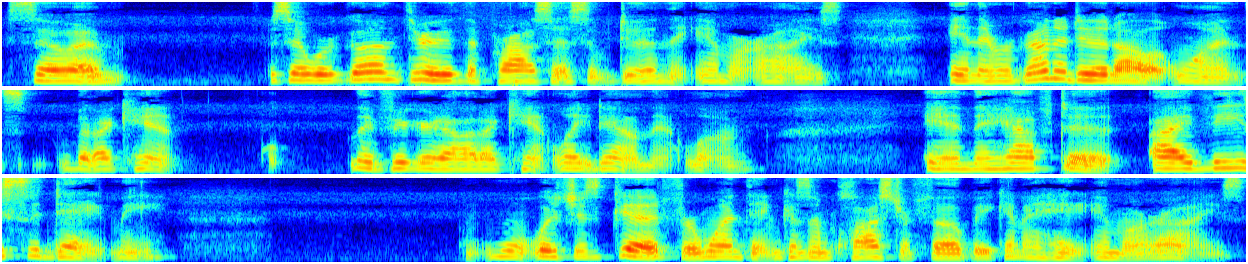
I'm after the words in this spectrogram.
So, um, so we're going through the process of doing the MRIs, and they were going to do it all at once, but I can't. They figured out I can't lay down that long, and they have to IV sedate me which is good for one thing because I'm claustrophobic and I hate MRIs,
